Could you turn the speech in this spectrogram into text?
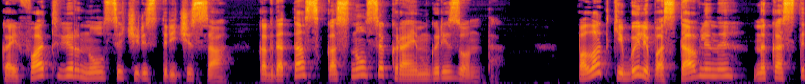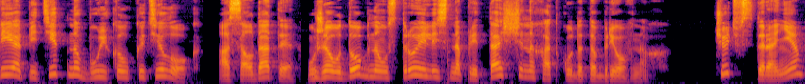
Кайфат вернулся через три часа, когда таз коснулся краем горизонта. Палатки были поставлены, на костре аппетитно булькал котелок, а солдаты уже удобно устроились на притащенных откуда-то бревнах. Чуть в стороне,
